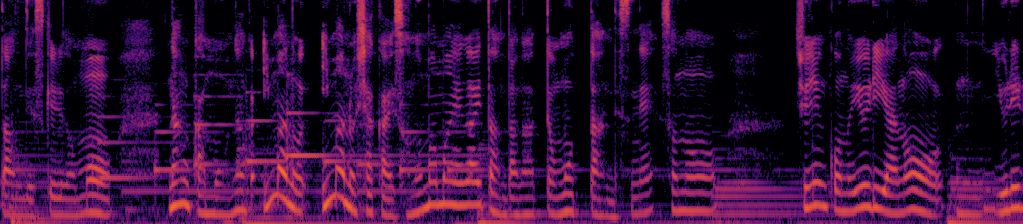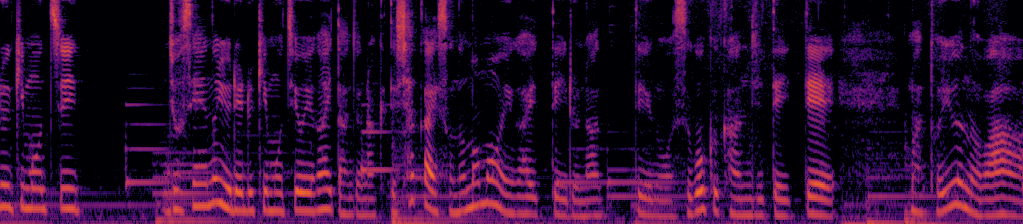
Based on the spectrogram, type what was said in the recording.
たんですけれどもなんかもうなんか今の今の社会そのまま描いたんだなって思ったんですね。その主人公のユリアの、うん、揺れる気持ち女性の揺れる気持ちを描いたんじゃなくて社会そのままを描いているなっていうのをすごく感じていて、まあ、というのは、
